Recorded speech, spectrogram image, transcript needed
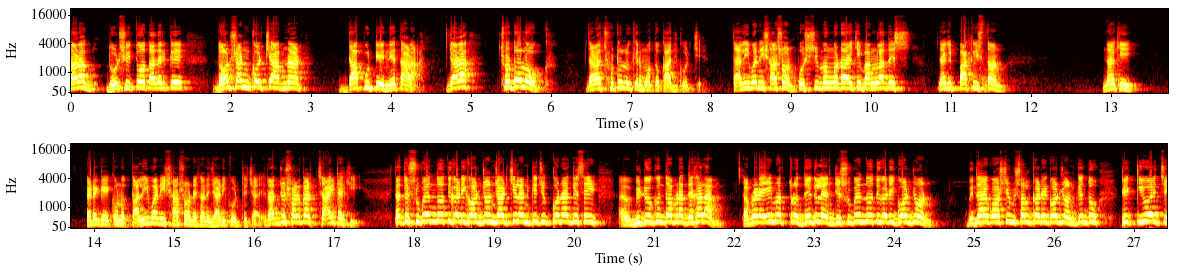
তারা ধর্ষিত, তাদেরকে দর্শন করছে আপনার দাপুটে নেতারা, যারা ছোট লোক, যারা ছোট লোকের মতো কাজ করছে, তালিবানি শাসন, পশ্চিমবঙ্গটা হয় কি বাংলাদেশ, নাকি পাকিস্তান, নাকি এটাকে কোনো তালিবানি শাসন এখানে জারি করতে চায়। রাজ্য সরকার চায়টা কি? তাতে শুভেন্দু অধিকারী গর্জন ঝাড়ছিলেন কিছুক্ষণ আগে সেই ভিডিও কিন্তু আমরা দেখালাম। আপনারা এইমাত্র দেখলেন যে শুভেন্দু অধিকারী গর্জন, বিধায়ক অসীম সরকারের গর্জন, কিন্তু ঠিক কী হয়েছে?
